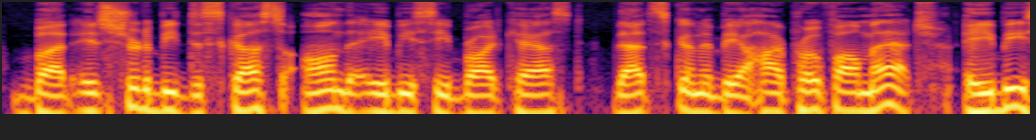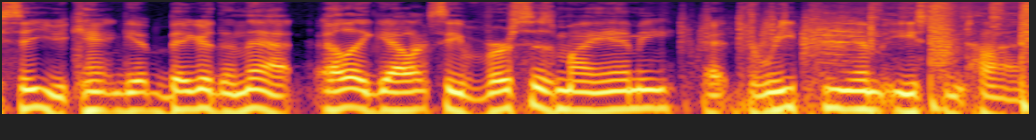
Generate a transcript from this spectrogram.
but it's sure to be discussed on the ABC broadcast. That's going to be a high profile match. ABC, you can't get bigger than that. LA Galaxy versus Miami at 3 p.m. Eastern Time.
